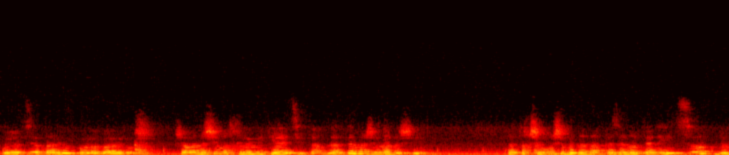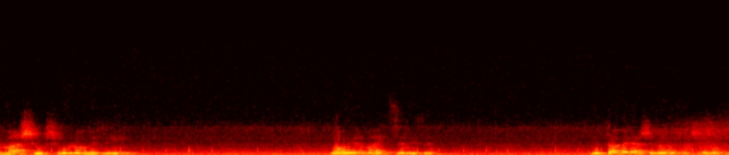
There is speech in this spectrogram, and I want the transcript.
הוא יוציא אותנו מכל הבעיות. עכשיו אנשים מתחילים להתייעץ איתם, זה הטבע של אנשים. תחשבו שבן אדם כזה נותן עצות במשהו שהוא לא מבין. מה, מה יצא מזה? מוטב היה שלא היו פוגשים אותו.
